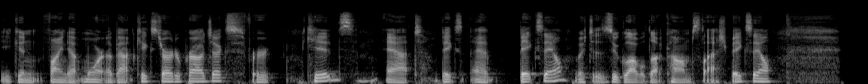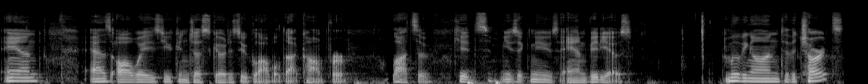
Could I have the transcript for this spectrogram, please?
You can find out more about Kickstarter projects for kids at Bake, at Bake Sale, which is zooglobal.com slash bake sale. And as always, you can just go to zooglobal.com for lots of kids' music news and videos. Moving on to the charts.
